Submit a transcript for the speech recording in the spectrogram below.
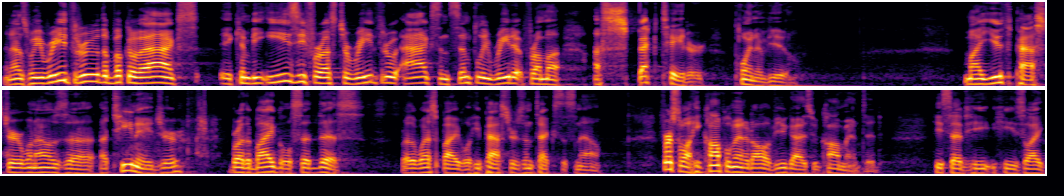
And as we read through the book of Acts, it can be easy for us to read through Acts and simply read it from a, a spectator point of view. My youth pastor, when I was a, a teenager, Brother Beigel, said this. Brother Wes Beigel, he pastors in Texas now. First of all, he complimented all of you guys who commented. He said, he, he's like,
